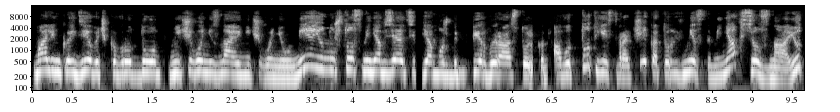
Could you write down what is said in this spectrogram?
маленькая девочка в роддом, ничего не знаю, ничего не умею, ну что с меня взять, я, может быть, первый раз только. А вот тут есть врачи, которые вместо меня все знают,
